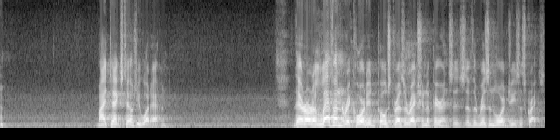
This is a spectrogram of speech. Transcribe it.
My text tells you what happened. There are 11 recorded post resurrection appearances of the risen Lord Jesus Christ.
